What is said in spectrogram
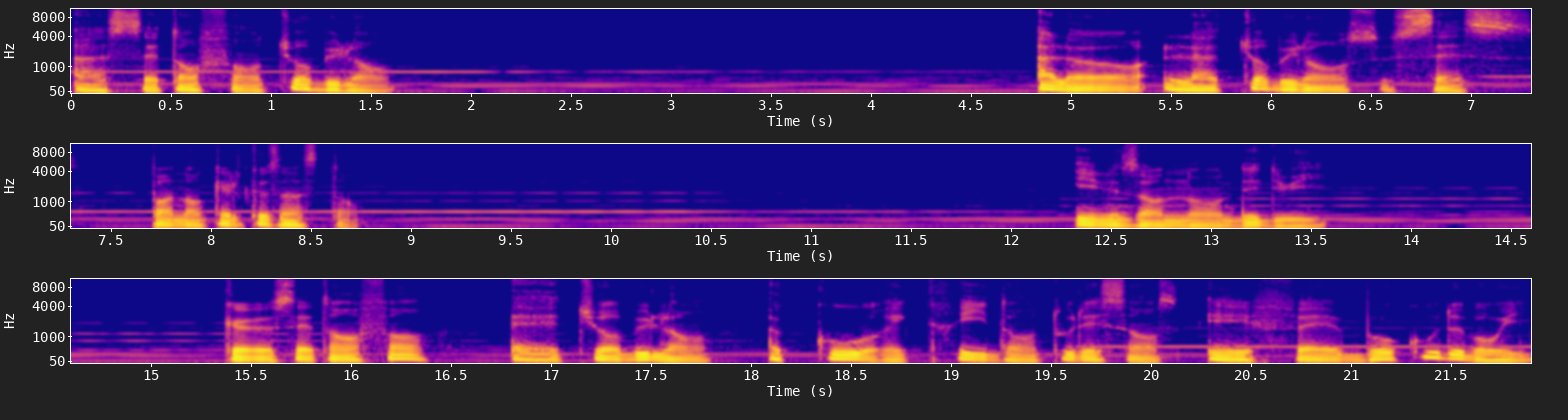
à cet enfant turbulent, alors la turbulence cesse pendant quelques instants. Ils en ont déduit que cet enfant est turbulent, court et crie dans tous les sens et fait beaucoup de bruit,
